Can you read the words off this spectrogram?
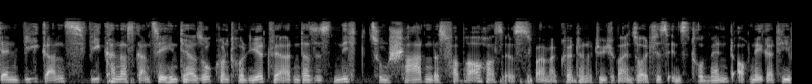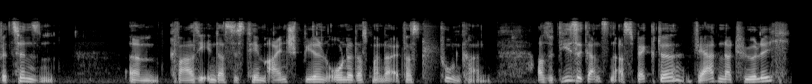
Denn wie ganz, wie kann das Ganze hinterher so kontrolliert werden, dass es nicht zum Schaden des Verbrauchers ist? Weil man könnte natürlich über ein solches Instrument auch negative Zinsen ähm, quasi in das System einspielen, ohne dass man da etwas tun kann. Also diese ganzen Aspekte werden natürlich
